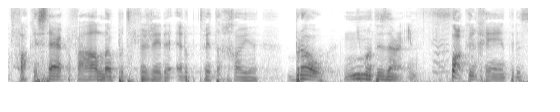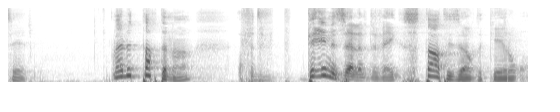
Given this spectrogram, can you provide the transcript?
Fucking sterke verhalen lopen te verzinnen en op Twitter gooien. Bro, niemand is daarin fucking geïnteresseerd. Maar de dag daarna, of het, in dezelfde week, staat diezelfde kerel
